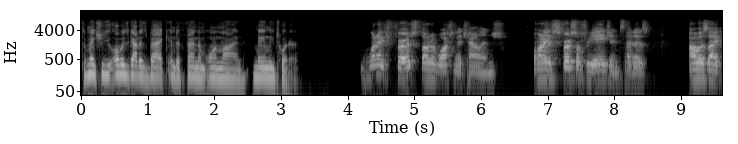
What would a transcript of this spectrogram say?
to make sure you always got his back and defend him online, mainly Twitter. When I first started watching the challenge, when I first saw Free Agents, that is, I was like,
